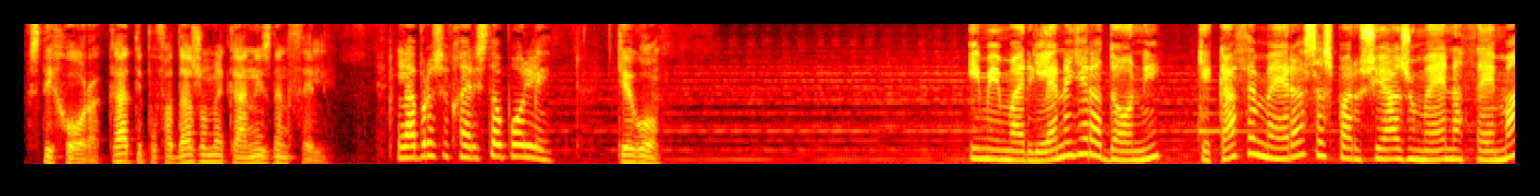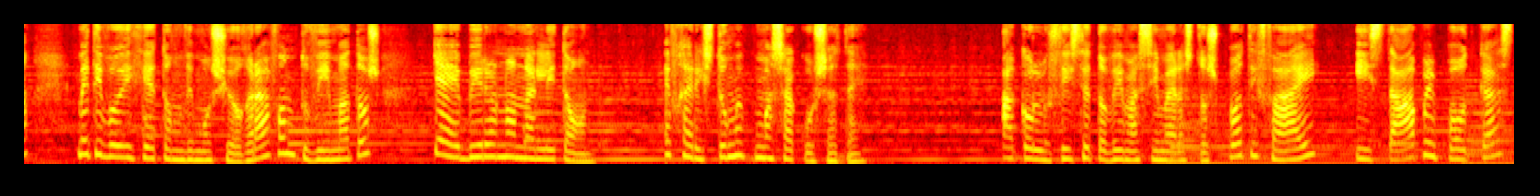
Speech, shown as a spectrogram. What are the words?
στη χώρα. Κάτι που φαντάζομαι κανείς δεν θέλει. Λάμπρος, ευχαριστώ πολύ. Κι εγώ. Είμαι η Μαριλένα Γεραντώνη και κάθε μέρα σας παρουσιάζουμε ένα θέμα με τη βοήθεια των δημοσιογράφων του Βήματος και εμπειρών αναλυτών. Ευχαριστούμε που μας ακούσατε. Ακολουθήστε το βήμα σήμερα στο Spotify ή στα Apple Podcast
